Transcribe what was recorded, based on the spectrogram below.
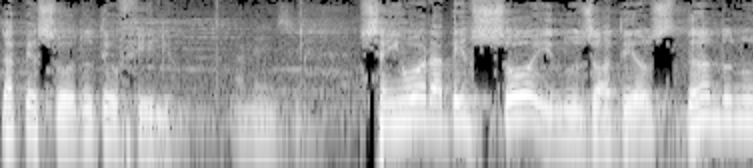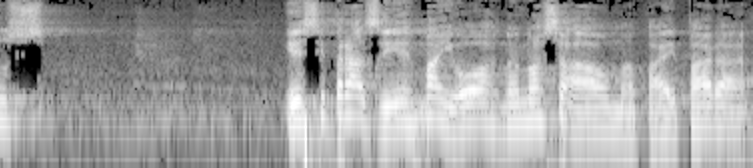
da pessoa do teu filho. Amém, Senhor. Senhor, abençoe-nos, ó Deus, dando-nos esse prazer maior na nossa alma, Pai, para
